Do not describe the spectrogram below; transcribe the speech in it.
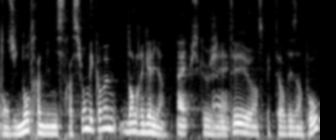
dans une autre administration, mais quand même dans le régalien, puisque j'ai été euh, inspecteur des impôts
